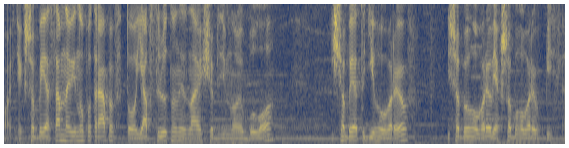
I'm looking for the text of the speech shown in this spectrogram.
Ось, якщо б я сам на війну потрапив, то я абсолютно не знаю, що б зі мною було, і що би я тоді говорив, і що би говорив, якщо б говорив після.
